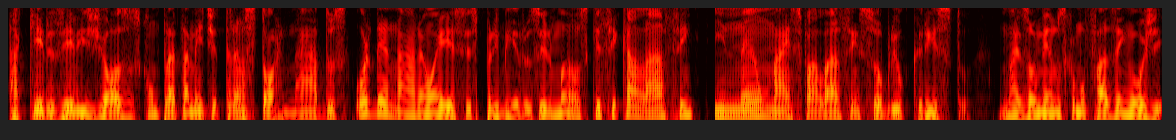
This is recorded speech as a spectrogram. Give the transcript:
aqueles religiosos completamente transtornados ordenaram a esses primeiros irmãos que se calassem e não mais falassem sobre o Cristo mais ou menos como fazem hoje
